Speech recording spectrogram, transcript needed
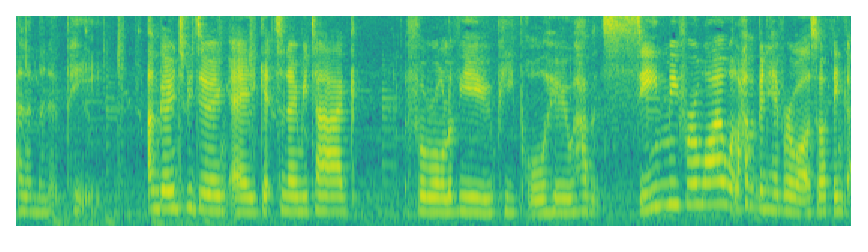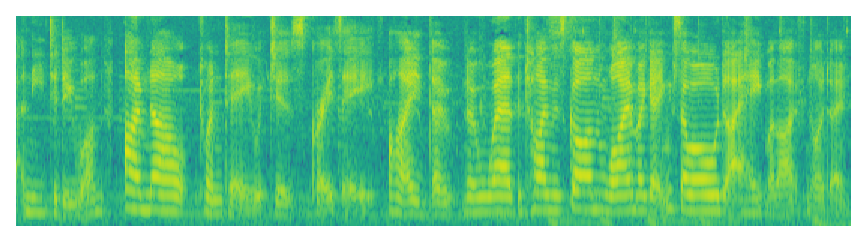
Element of P. I'm going to be doing a get to know me tag for all of you people who haven't seen me for a while. Well, I haven't been here for a while, so I think I need to do one. I'm now 20, which is crazy. I don't know where the time has gone. Why am I getting so old? I hate my life. No, I don't.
